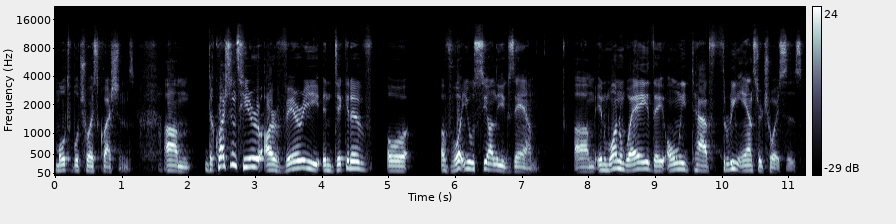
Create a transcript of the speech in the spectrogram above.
multiple choice questions. Um, the questions here are very indicative or, of what you will see on the exam. Um, in one way, they only have three answer choices,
